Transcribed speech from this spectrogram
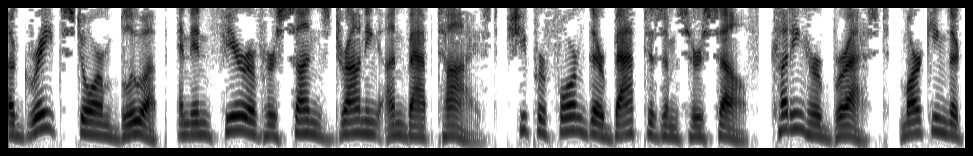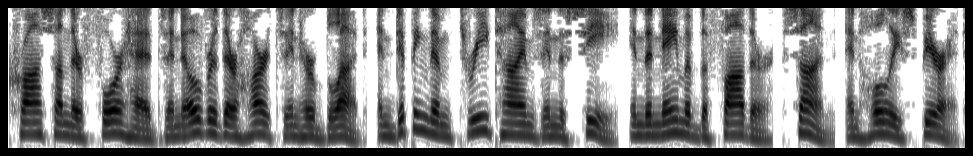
A great storm blew up, and in fear of her sons drowning unbaptized, she performed their baptisms herself, cutting her breast, marking the cross on their foreheads and over their hearts in her blood, and dipping them three times in the sea, in the name of the Father, Son, and Holy Spirit.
